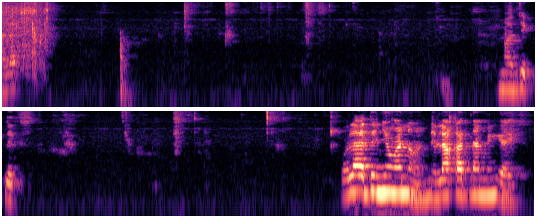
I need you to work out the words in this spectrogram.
Alat. Magic Flix. Wala din yung ano, nilakad namin guys.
